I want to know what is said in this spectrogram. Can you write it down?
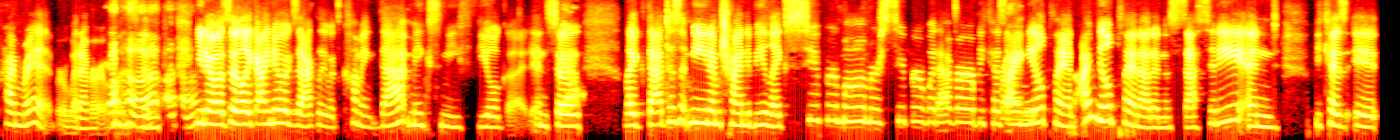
prime rib or whatever it was. Uh-huh, and, uh-huh. You know, so like I know exactly what's coming. That makes me feel good. And so yeah. like that doesn't mean I'm trying to be like super mom or super whatever because right. I meal plan. I meal plan out of necessity and because it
